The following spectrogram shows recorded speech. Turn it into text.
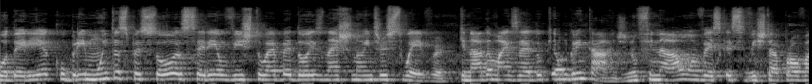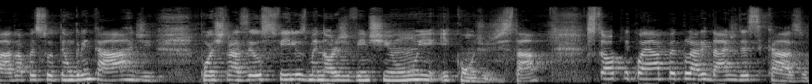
poderia cobrir muitas pessoas seria o visto EB2 National Interest Waiver, que nada mais é do que um green card. No final, uma vez que esse visto é aprovado, a pessoa tem um green card, pode trazer os filhos menores de 21 e, e cônjuges, tá? Só que qual é a peculiaridade desse caso?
